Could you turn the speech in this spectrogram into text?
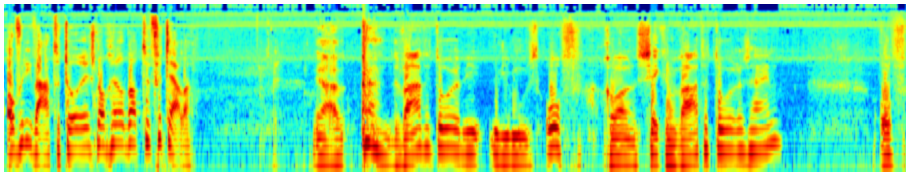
over die Watertoren is nog heel wat te vertellen. Ja, de watertoren die, die moest of gewoon een watertoren zijn. Of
